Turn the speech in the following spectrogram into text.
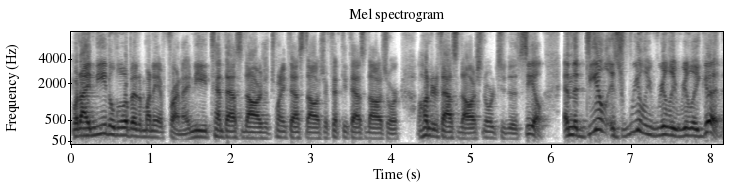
but I need a little bit of money up front. I need $10,000 or $20,000 or $50,000 or $100,000 in order to do the deal. And the deal is really, really, really good.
